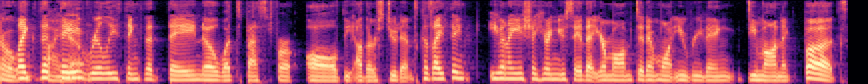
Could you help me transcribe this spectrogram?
Oh, like that I they know. really think that they know what's best for all the other students. Because I think even Ayesha, hearing you say that your mom didn't want you reading demonic books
